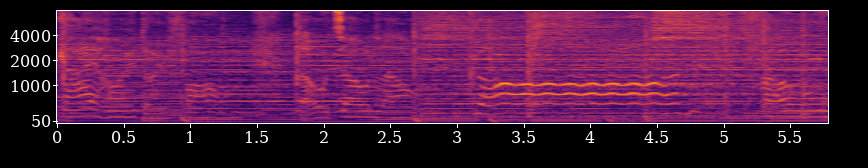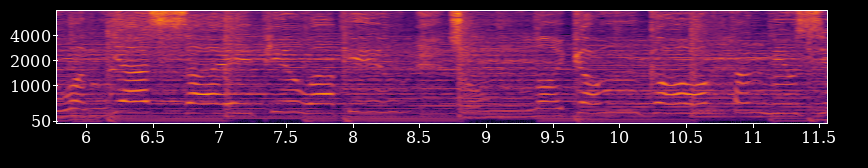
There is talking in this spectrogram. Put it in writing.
解開對方，流就流乾，浮雲一世飄啊飄，从来感觉很渺小，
